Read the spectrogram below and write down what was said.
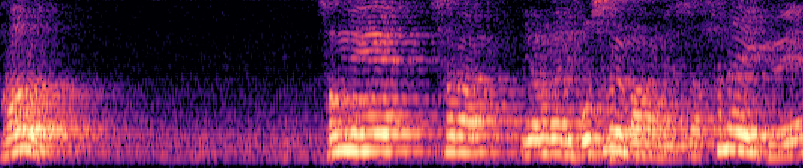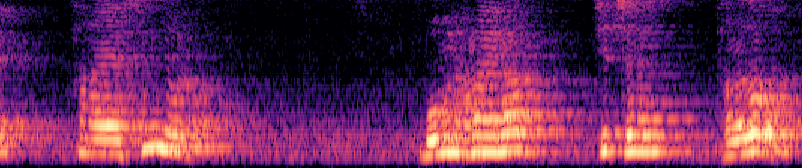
바울은 성령의 사랑 여러 가지 모습을 말하면서 하나의 교회, 하나의 성령을 말합니다. 몸은 하나이나 지체는 다르다고 합니다.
